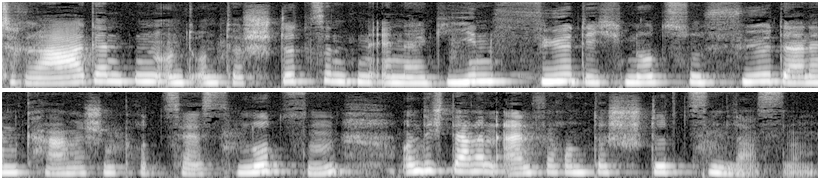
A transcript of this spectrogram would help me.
tragenden und unterstützenden Energien für dich nutzen, für deinen karmischen Prozess nutzen und dich darin einfach unterstützen lassen.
